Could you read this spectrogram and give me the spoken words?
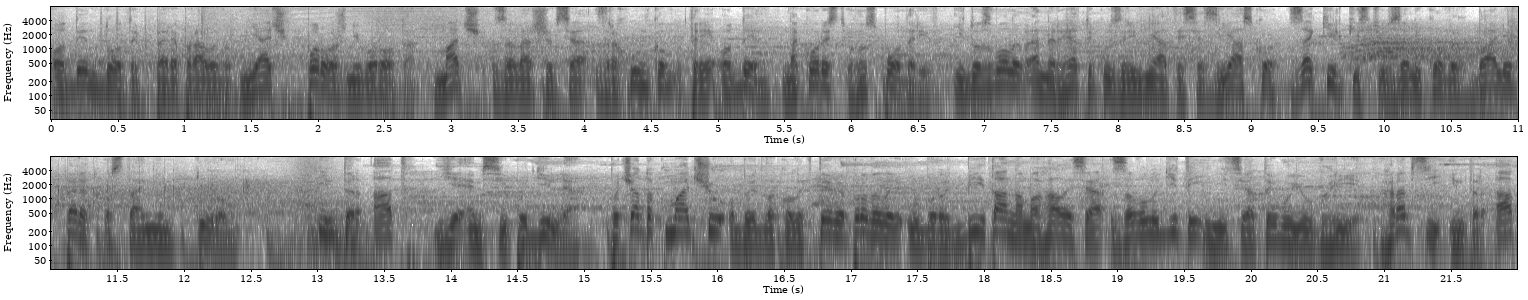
в один дотик переправив м'яч порожні ворота. Матч завершився з рахунком 3-1 на користь господарів і дозволив енергетику зрівнятися з Яско за кількістю залікових балів перед останнім туром. Інтерат ЄМС Поділля. Початок матчу обидва колективи провели у боротьбі та намагалися заволодіти ініціативою в грі. Гравці Інтерат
